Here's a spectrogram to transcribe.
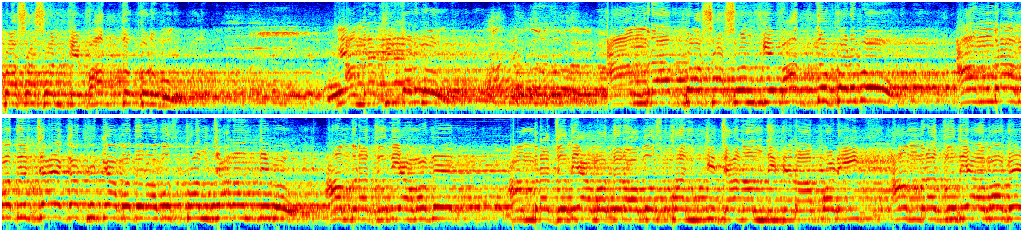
প্রশাসনকে বাধ্য করব। আমরা কি করব? আমরা প্রশাসনকে বাধ্য করব। আমরা আমাদের জায়গা থেকে আমাদের অবস্থান জানান দেব। আমরা যদি আমাদের, আমরা যদি আমাদের অবস্থানকে জানান দিতে না পারি, আমরা যদি আমাদের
